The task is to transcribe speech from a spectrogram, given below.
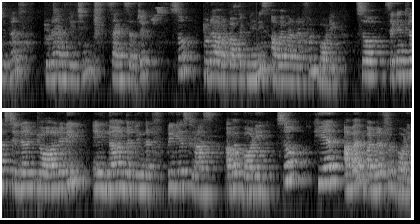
children. Today I am teaching science subject. So today our topic name is our wonderful body. So second class children, you already eh, learned that in the previous class our body. So here our wonderful body.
